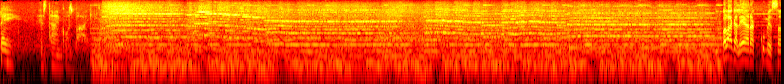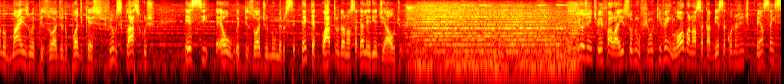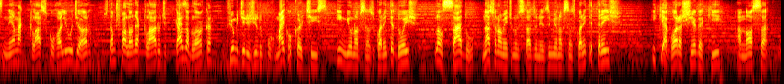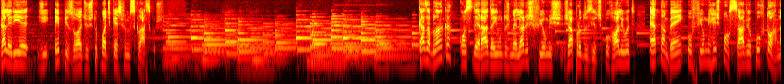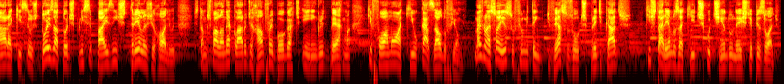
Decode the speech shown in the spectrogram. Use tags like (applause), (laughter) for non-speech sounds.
play as time goes by. Olá, galera! Começando mais um episódio do podcast Filmes Clássicos. Esse é o episódio número 74 da nossa galeria de áudios. Hoje a gente veio falar aí sobre um filme que vem logo à nossa cabeça quando a gente pensa em cinema clássico hollywoodiano. Estamos falando, é claro, de Casablanca, filme dirigido por Michael Curtiz em 1942, lançado nacionalmente nos Estados Unidos em 1943 e que agora chega aqui a nossa galeria de episódios do podcast Filmes Clássicos. Casablanca, considerado aí um dos melhores filmes já produzidos por Hollywood, é também o filme responsável por tornar aqui seus dois atores principais em estrelas de Hollywood. Estamos falando, é claro, de Humphrey Bogart e Ingrid Bergman, que formam aqui o casal do filme. Mas não é só isso, o filme tem diversos outros predicados que estaremos aqui discutindo neste episódio.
